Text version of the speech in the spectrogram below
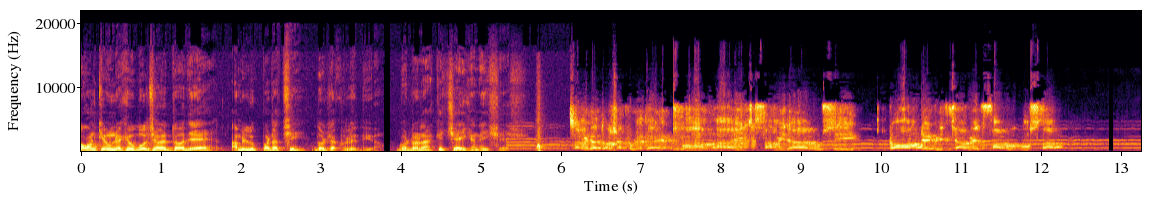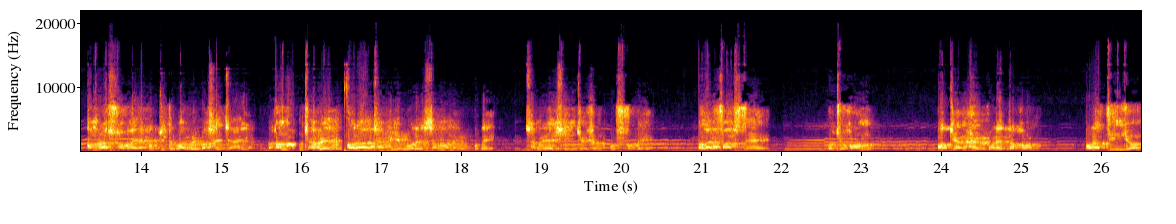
তখন কেউ না কেউ বলছে হয়তো যে আমি লুক পাঠাচ্ছি দরজা খুলে দিও। ঘটনা কিচ্ছা এখানেই শেষ। সামিরা দরজা খুলে দেয়। মোহাম্মদ সামিরা রুসি ডন, ডেভিড, জাভেদ, ফারুক আমরা সবাই একত্রিত ভাবে বাসায় যাই। জাভেদ ওরা ঝাঁপিয়ে পড়ে উপরে। সামিরা এসে ইঞ্জেকশন করে, গলায় ফাঁস দেয়। ও যখন অজ্ঞান হয়ে পড়ে, তখন ওরা তিনজন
